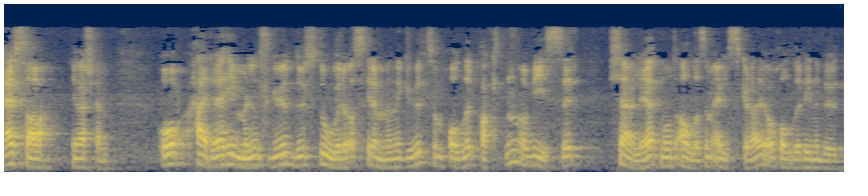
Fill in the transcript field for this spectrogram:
Jeg sa i vers 5 Å Herre himmelens Gud, du store og skremmende Gud, som holder pakten og viser kjærlighet mot alle som elsker deg og holder dine bud.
